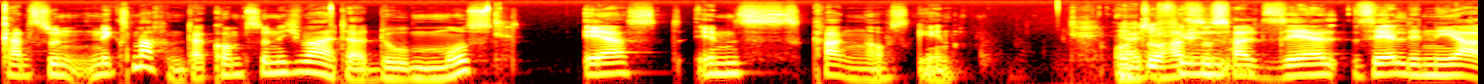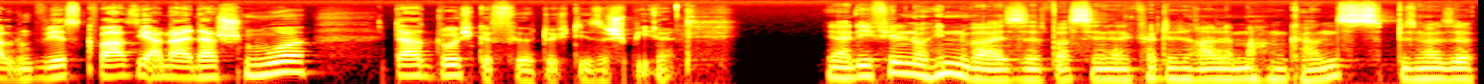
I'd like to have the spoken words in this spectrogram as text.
kannst du nichts machen, da kommst du nicht weiter. Du musst erst ins Krankenhaus gehen. Und ja, so hast du es halt sehr, sehr lineal und wirst quasi an einer Schnur da durchgeführt durch dieses Spiel. Ja, die fehlen noch Hinweise, was du in der Kathedrale machen kannst, beziehungsweise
